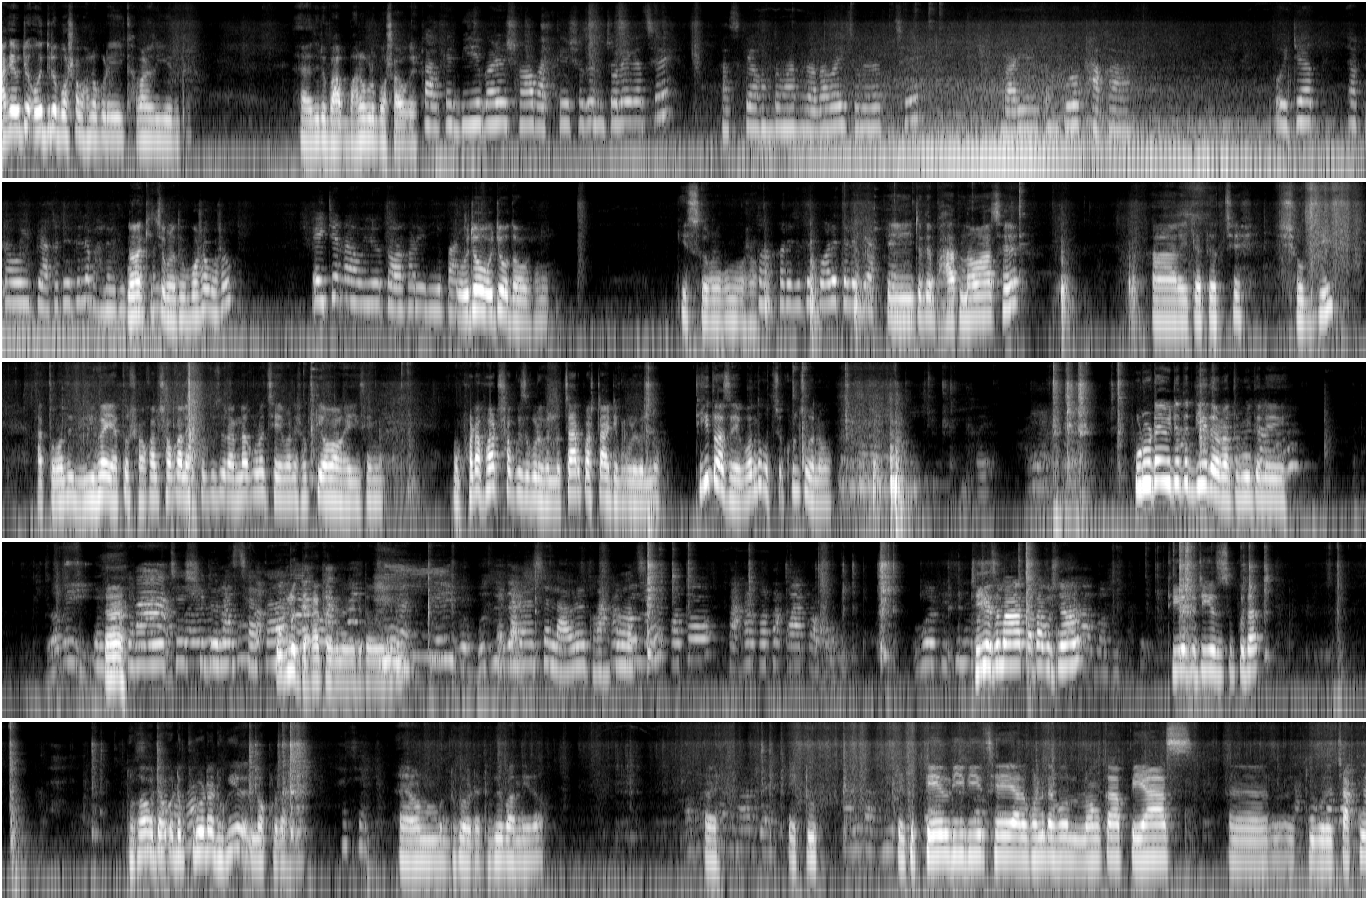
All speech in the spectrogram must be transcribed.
আগে ওইটা ওই দুটো বসা ভালো করে এই খাবার ইয়ে দিতে হ্যাঁ দুটো ভালো করে বসা ওকে। কালকে বিয়ে বাড়ির সব আত্মীয় স্বজন চলে গেছে। আজকে এখন তোমার দাদাবাড়ি চলে যাচ্ছে। বাড়ি একদম পুরো ফাঁকা। ওইটা একটা ওই প্যাকেটে দিলে ভালো হতো। না কিচ্ছু না তুমি বসা বসো এইটা না ওই তরকারি দিয়ে পাঠিয়ে। ওইটাও ওইটাও দাও এখানে। হবে না তুমি বসাও। তরকারি যদি পরে তাহলে দেখতে এইটাতে ভাত নেওয়া আছে। আর এইটাতে হচ্ছে সবজি। আর তোমাদের দিদিভাই এত সকাল সকাল এত কিছু রান্না করেছে মানে সত্যি অবাক হয়ে গেছে। আমি ফটাফট সব কিছু করে ফেলল চার পাঁচটা আইটেম করে ফেলল। ঠিকই তো আছে বন্ধ করছ খুলছো কেন? পুরোটাই ওইটাতে দিয়ে দাও না তুমি তাহলে। হ্যাঁ। ওগুলো দেখা থাকবে না রেখে দাও ঠিক আছে মা কথা বুঝ না। ঠিক আছে ঠিক আছে চুপ থাক। ঢোকাও ওটা ওটা পুরোটা ঢুকিয়ে লক করে রাখো। হ্যাঁ এখন ঢুকে ওটা ঢুকে বান্ধিয়ে দাও। হ্যাঁ, একটু একটু তেল দিয়ে দিয়েছে আর ওখানে দেখো লঙ্কা পেঁয়াজ কি বলে চাকু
